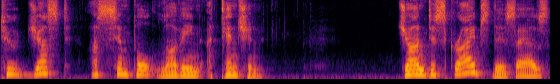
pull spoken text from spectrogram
to just a simple, loving attention. John describes this as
